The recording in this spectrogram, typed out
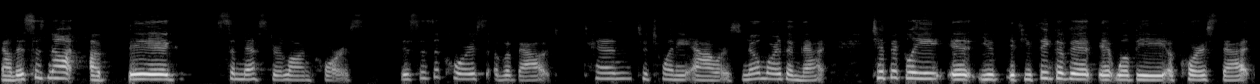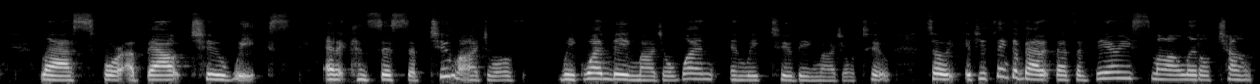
Now, this is not a big semester long course. This is a course of about 10 to 20 hours, no more than that. Typically, it, you, if you think of it, it will be a course that lasts for about two weeks. And it consists of two modules, week one being module one and week two being module two. So if you think about it, that's a very small little chunk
